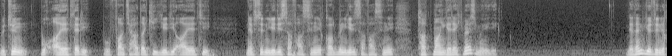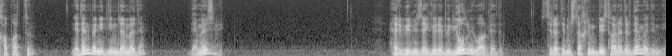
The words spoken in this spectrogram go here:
bütün bu ayetleri, bu Fatiha'daki yedi ayeti, nefsin yedi safhasını, kalbin yedi safhasını tatman gerekmez miydi? Neden gözünü kapattın? Neden beni dinlemedin? Demez mi? Her birinize göre bir yol mu var dedim. Sirat-i müstakim bir tanedir demedim mi?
